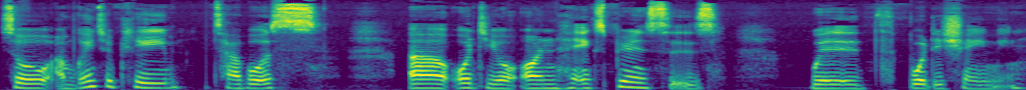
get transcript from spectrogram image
so i'm going to play Thabo's uh, audio on her experiences with body shaming.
